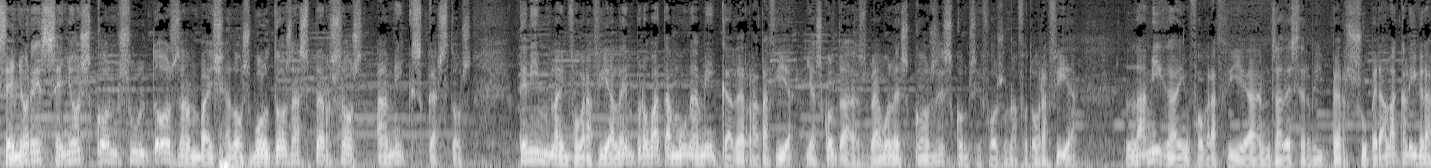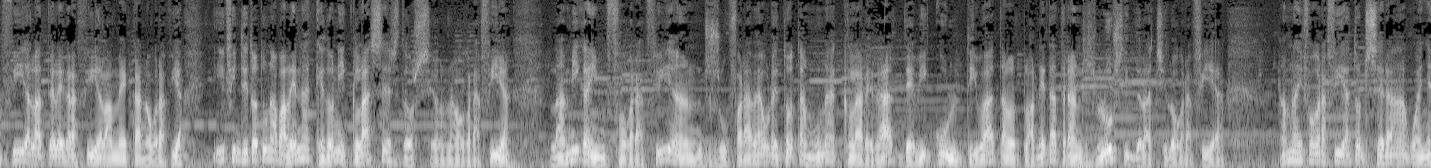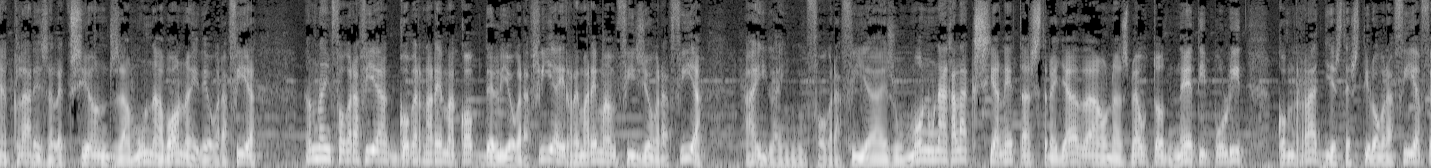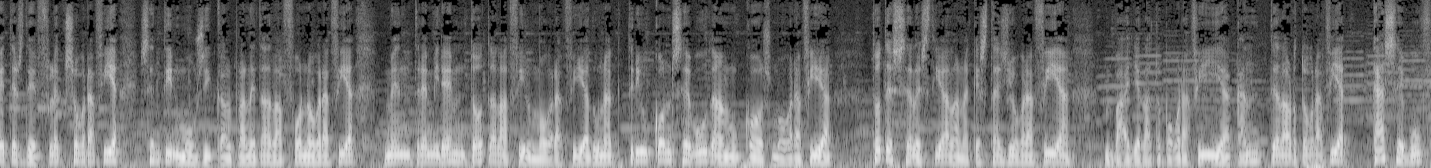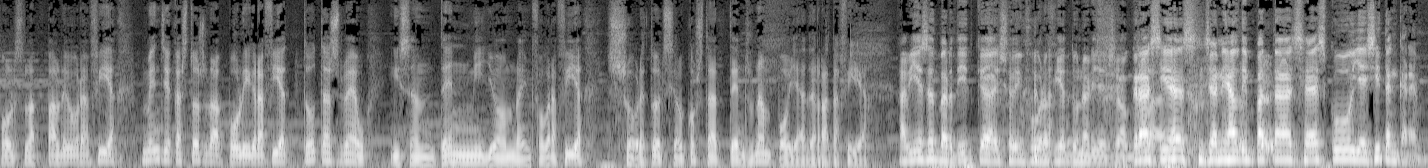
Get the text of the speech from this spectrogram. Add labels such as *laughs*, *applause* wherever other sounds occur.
Senyores, senyors consultors, ambaixadors, voltors, aspersors, amics castors. Tenim la infografia, l'hem provat amb una mica de ratafia. I escolta, es veuen les coses com si fos una fotografia. L'amiga infografia ens ha de servir per superar la cal·ligrafia, la telegrafia, la mecanografia i fins i tot una balena que doni classes d'oceanografia. L'amiga infografia ens ho farà veure tot amb una claredat de vi cultivat al planeta translúcid de la xilografia. Amb la infografia tot serà guanyar clares eleccions amb una bona ideografia. Amb la infografia governarem a cop de liografia i remarem amb fisiografia. Ai, la infografia és un món, una galàxia neta estrellada on es veu tot net i polit, com ratlles d'estilografia fetes de flexografia, sentint música al planeta de la fonografia, mentre mirem tota la filmografia d'una actriu concebuda amb cosmografia. Tot és celestial en aquesta geografia. Balla la topografia, cante l'ortografia, cace búfols la paleografia, menja castors la poligrafia, tot es veu i s'entén millor amb la infografia, sobretot si al costat tens una ampolla de ratafia. Havies advertit que això d'infografia et donaria joc. *laughs* Gràcies, genial d'impacte, Xesco, i així tancarem.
